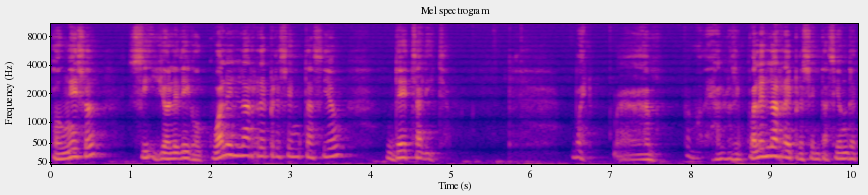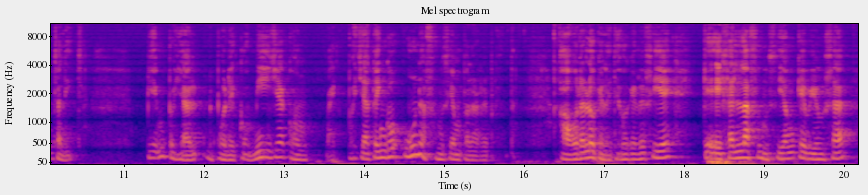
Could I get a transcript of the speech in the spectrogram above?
Con eso, si yo le digo cuál es la representación de esta lista. Bueno, ah, vamos a dejarlo así. ¿Cuál es la representación de esta lista? Bien, pues ya pone comilla, con, bueno, pues ya tengo una función para representar. Ahora lo que le tengo que decir es que esa es la función que voy a usar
